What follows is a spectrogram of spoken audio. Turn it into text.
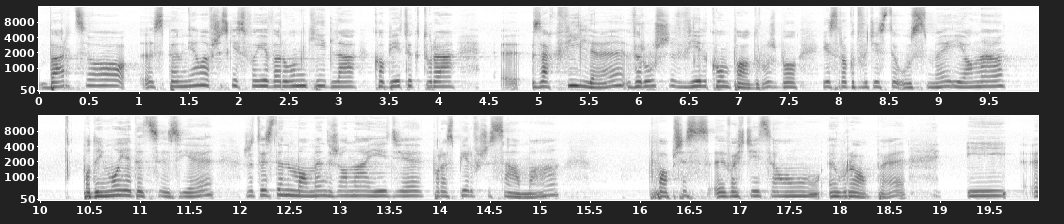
bardzo e, spełniała wszystkie swoje warunki dla kobiety, która e, za chwilę wyruszy w wielką podróż, bo jest rok 28 i ona podejmuje decyzję, że to jest ten moment, że ona jedzie po raz pierwszy sama, poprzez e, właściwie całą Europę i e,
